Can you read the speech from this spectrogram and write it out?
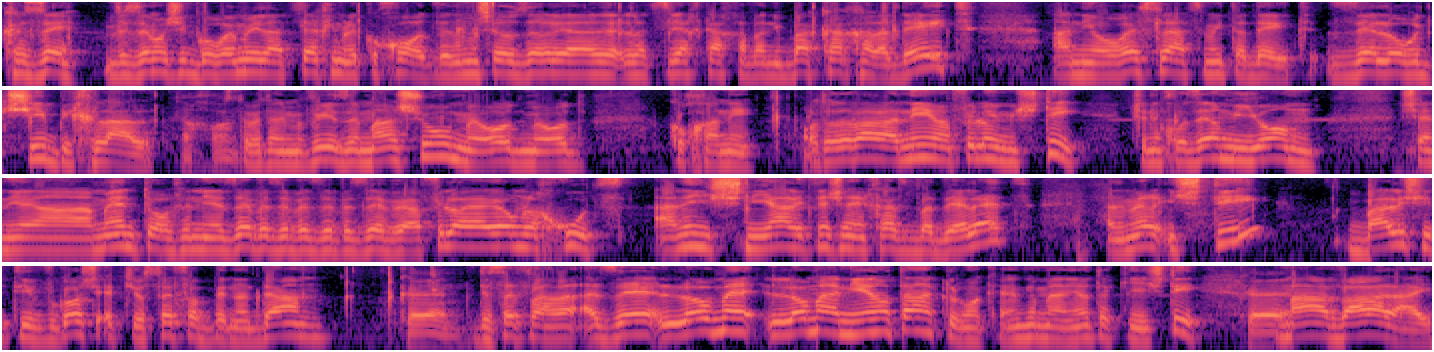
כזה, וזה מה שגורם לי להצליח עם לקוחות, וזה מה שעוזר לי להצליח ככה, ואני בא ככה לדייט, אני הורס לעצמי את הדייט. זה לא רגשי בכלל. נכון. זאת אומרת, אני מביא איזה משהו מאוד מאוד כוחני. אותו דבר אני אפילו עם אשתי, כשאני חוזר מיום שאני המנטור, שאני זה וזה וזה וזה, ואפילו היה יום לחוץ, אני שנייה לפני שאני נכנס בדלת, אני אומר, אשתי, בא לי שהיא תפגוש את יוסף הבן אדם, כן. את יוסף, ה- זה לא, לא מעניין אותה, כלומר, כן, גם מעניין אותה כי אשתי, כן. מה עבר עליי.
